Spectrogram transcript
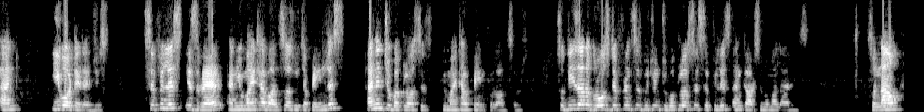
and everted edges. Syphilis is rare and you might have ulcers which are painless and in tuberculosis you might have painful ulcers. So these are the gross differences between tuberculosis, syphilis and carcinoma larynx. So now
